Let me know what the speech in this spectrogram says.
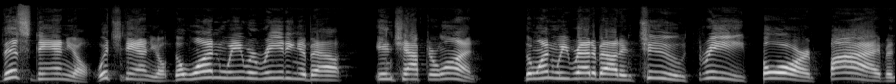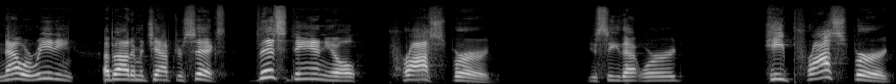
this Daniel, which Daniel? The one we were reading about in chapter 1, the one we read about in 2, 3, 4, 5, and now we're reading about him in chapter 6. This Daniel prospered. You see that word? He prospered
